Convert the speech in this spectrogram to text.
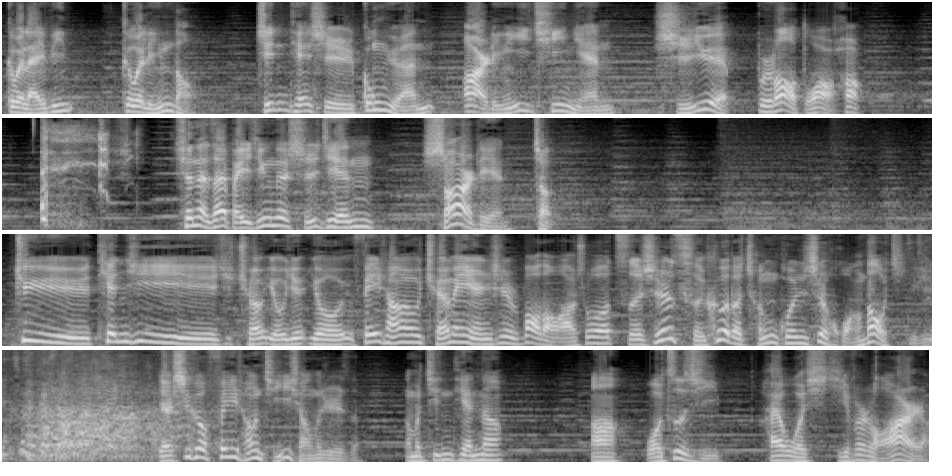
各位来宾，各位领导，今天是公元二零一七年十月不知道多少号。现在在北京的时间十二点整。据天气全有有有非常权威人士报道啊，说此时此刻的成婚是黄道吉日，也是个非常吉祥的日子。那么今天呢，啊，我自己还有我媳妇老二啊，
